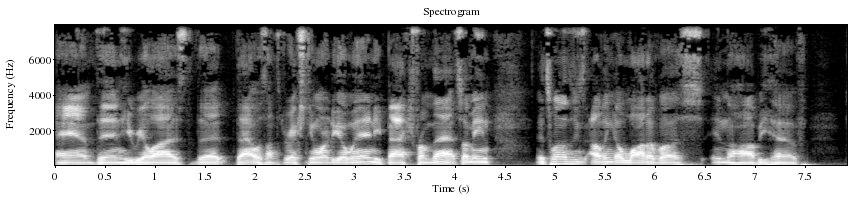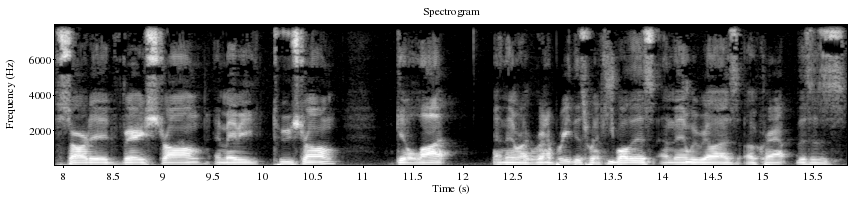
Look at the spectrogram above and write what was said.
And then he realized that that was not the direction he wanted to go in, and he backed from that. So I mean, it's one of the things I think a lot of us in the hobby have started very strong and maybe too strong, get a lot, and then we're like, we're gonna breed this, we're gonna keep all this, and then we realize, oh crap, this is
